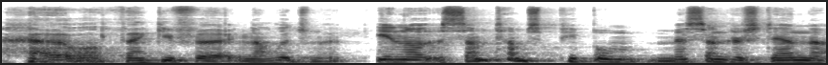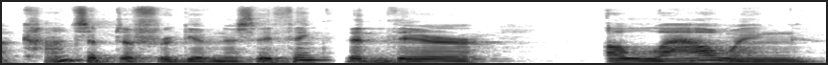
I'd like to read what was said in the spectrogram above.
well, thank you for that acknowledgement. You know, sometimes people misunderstand the concept of forgiveness. They think that they're allowing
